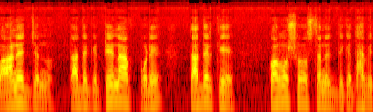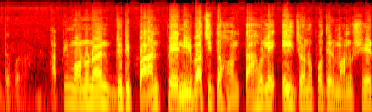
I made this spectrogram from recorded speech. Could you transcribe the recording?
বাড়ানোর জন্য তাদেরকে ট্রেন আপ করে তাদেরকে কর্মসংস্থানের দিকে ধাবিত করা। আপনি মনোনয়ন যদি পান পেয়ে নির্বাচিত হন তাহলে এই জনপদের মানুষের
